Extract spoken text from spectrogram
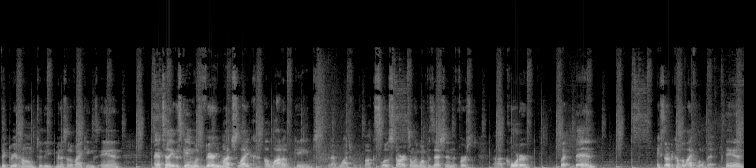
victory at home to the Minnesota Vikings. And I gotta tell you, this game was very much like a lot of games that I've watched with the Bucs. Slow starts, only one possession in the first uh, quarter, but then they started to come to life a little bit. And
